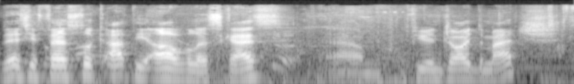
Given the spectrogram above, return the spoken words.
There's your first look at the Arbalest, guys. Um, if you enjoyed the match, the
